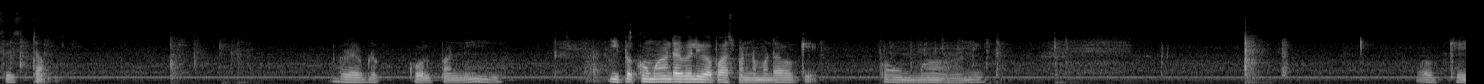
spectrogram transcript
சிஸ்டம் வேரியபிளை கால் பண்ணி இப்போ கொமாண்டை வெளியே பாஸ் பண்ண மாட்டா ஓகே கொமாண்ட் ஓகே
